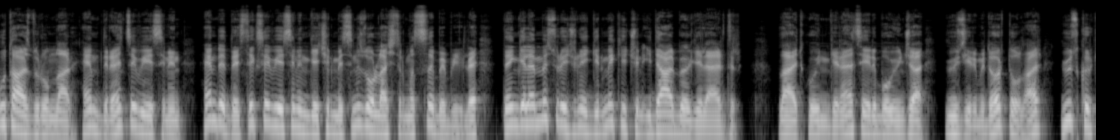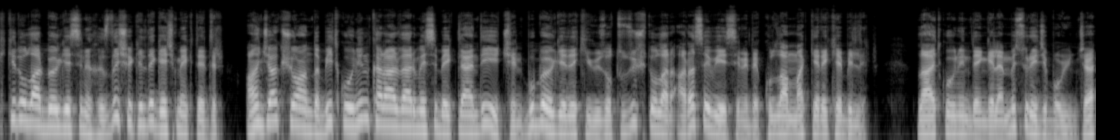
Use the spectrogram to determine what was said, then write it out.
Bu tarz durumlar hem direnç seviyesinin hem de destek seviyesinin geçilmesini zorlaştırması sebebiyle dengelenme sürecine girmek için ideal bölgelerdir. Litecoin genel seyri boyunca 124 dolar, 142 dolar bölgesini hızlı şekilde geçmektedir. Ancak şu anda Bitcoin'in karar vermesi beklendiği için bu bölgedeki 133 dolar ara seviyesini de kullanmak gerekebilir. Litecoin'in dengelenme süreci boyunca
